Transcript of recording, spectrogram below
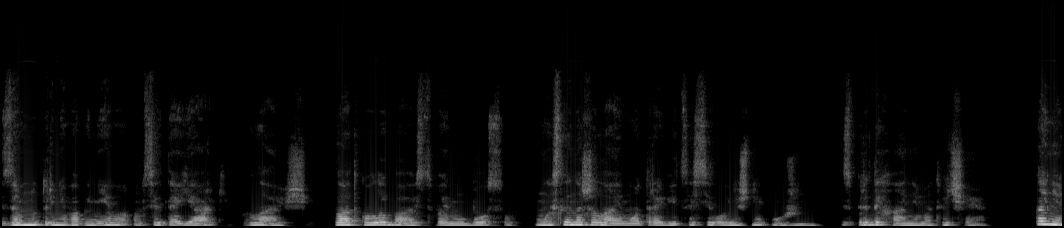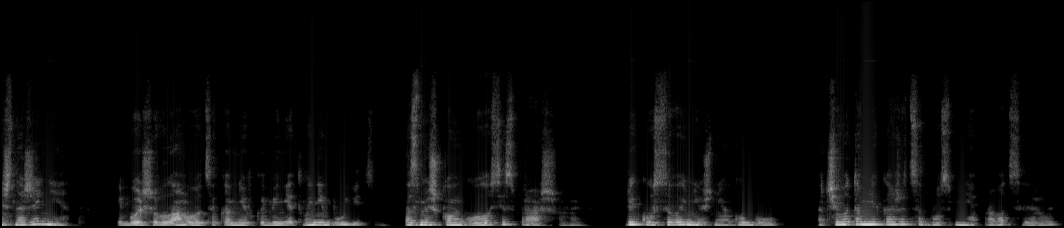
Из-за внутреннего гнева он всегда яркий, пылающий. Сладко улыбаюсь своему боссу, мысленно желая ему отравиться сегодняшним ужином. И с придыханием отвечаю. Конечно же нет. И больше вламываться ко мне в кабинет вы не будете. Со смешком в голосе спрашивает. Прикусываю нижнюю губу. Отчего-то мне кажется, босс меня провоцирует.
